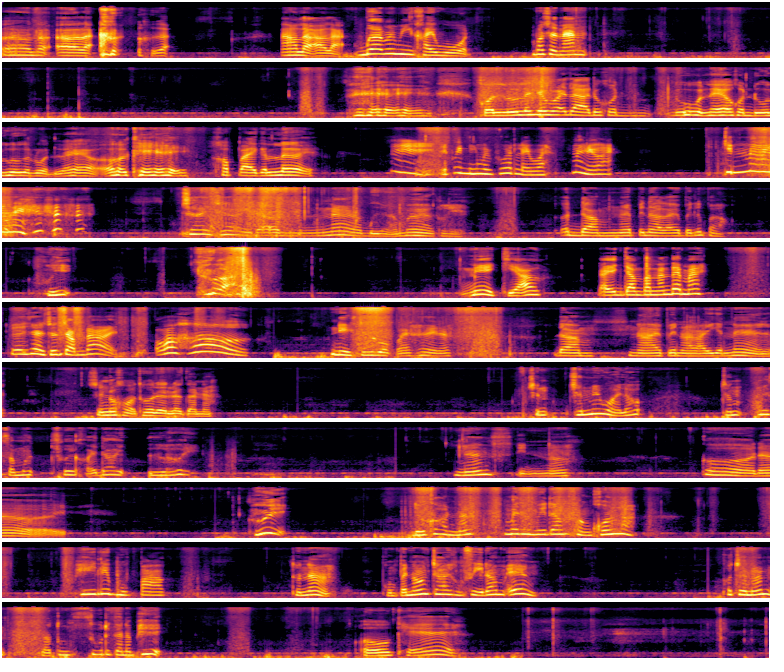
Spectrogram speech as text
เอาละเอาละเฮ้อเอาละเอาละเมื่อไม่มีใครโหวตเพราะฉะนั้น คนรู้แล้วใช่ไหมล่ะทุกคนรู้หมดแล้วคนดูรู้กันหมดแล้ว โอเค เข้าไปกันเลยอืมไอ้พวกนี้มันพูดอะไรวะ ไม่รู้อะ กินแม่งเลย ใช่ใช่ดำมันน่าเบื่อมากเลยเออ ดำนายเป็นอะไรไปหรือเปล่าเฮ้ยนี่เขียวนายยังจำตอนนั้นได้ไหมใช่ใช่ฉันจำได้โอ้โหนี่ฉันบอกไปให้นะดำนายเป็นอะไรกันแน่เนี่ยฉันก็ขอโทษเลยแล้วกันนะฉันฉันไม่ไหวแล้ว ฉันไม่สามารถช่วยใครได้เลย งั้นสินะ ก็ได้ เฮ้ย เดี๋ยวก่อนนะ ไม่ได้มีดำสองคนล่ะ พี่รีบหุบปากเถอะนะผมเป็นน้องชายของสีดำเอง เพราะฉะนั้นเราต้องสู้ด้วยกันนะพี่ โอเค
